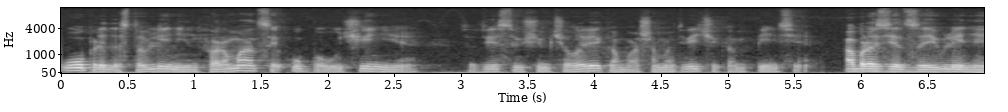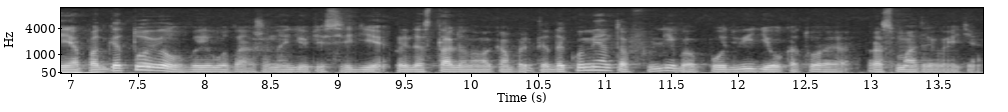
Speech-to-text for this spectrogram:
о предоставлении информации о получении соответствующим человеком, вашим ответчиком пенсии. Образец заявления я подготовил, вы его также найдете среди предоставленного комплекта документов, либо под видео, которое рассматриваете.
